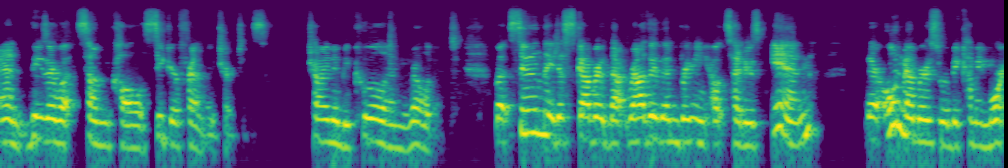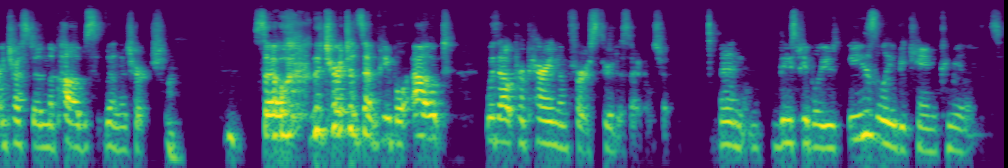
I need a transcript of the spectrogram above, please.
And these are what some call seeker friendly churches, trying to be cool and relevant. But soon they discovered that rather than bringing outsiders in, their own members were becoming more interested in the pubs than the church. So the church had sent people out without preparing them first through discipleship. And these people easily became chameleons.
